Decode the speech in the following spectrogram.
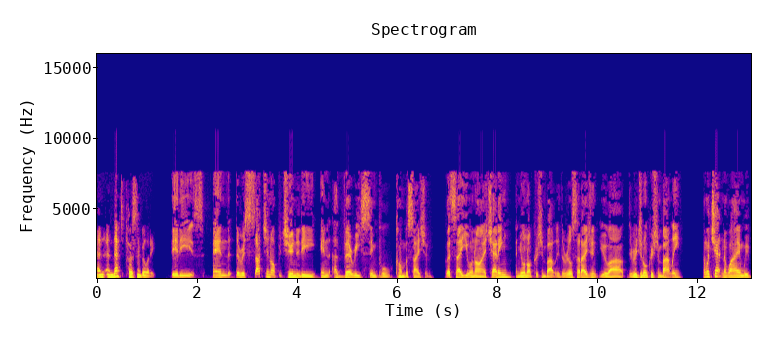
And, and that's personability. It is. And there is such an opportunity in a very simple conversation let's say you and I are chatting and you're not Christian Bartley, the real estate agent. You are the original Christian Bartley and we're chatting away and we,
